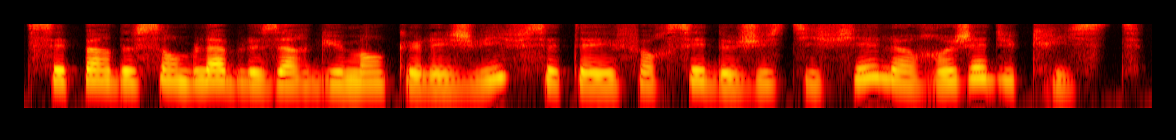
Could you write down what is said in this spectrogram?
C'est par de semblables arguments que les Juifs s'étaient efforcés de justifier leur rejet du Christ.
